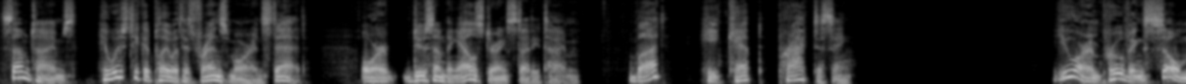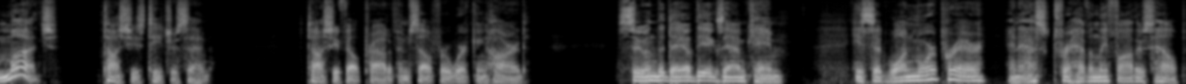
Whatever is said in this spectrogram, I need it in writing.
Sometimes he wished he could play with his friends more instead, or do something else during study time. But he kept practicing. You are improving so much, Tashi's teacher said. Tashi felt proud of himself for working hard. Soon the day of the exam came. He said one more prayer and asked for Heavenly Father's help.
